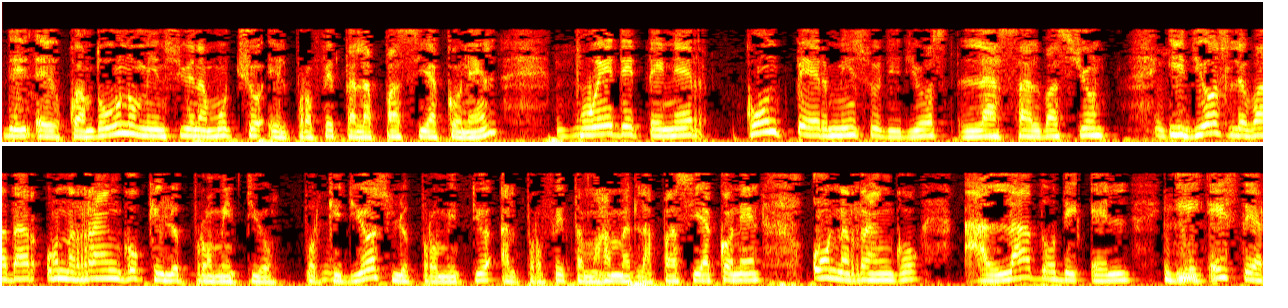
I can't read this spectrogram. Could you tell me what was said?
de- eh, cuando uno menciona mucho el profeta, la paz sea con él, puede tener con permiso de Dios la salvación. Y Dios le va a dar un rango que le prometió porque Dios le prometió al profeta Muhammad la paz sea con él un rango al lado de él y este eh,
